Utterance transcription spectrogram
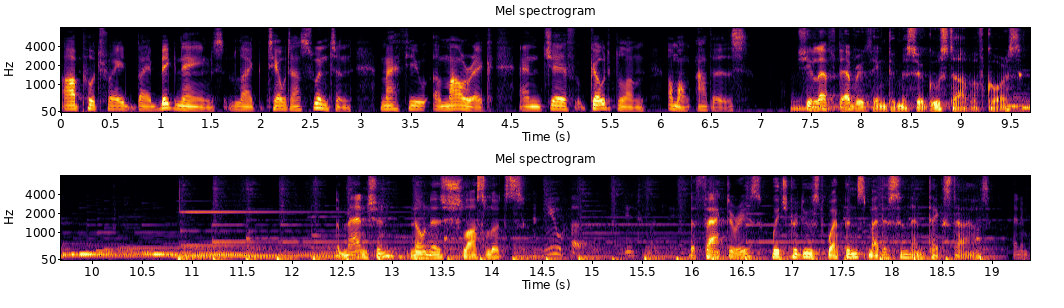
are portrayed by big names like Tilda Swinton, Mathieu Amalric, and Jeff Goldblum, among others. She left everything to Monsieur Gustave, of course. The mansion, known as Schloss Lutz, Knew her intimately. the factories which produced weapons, medicine, and textiles. and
